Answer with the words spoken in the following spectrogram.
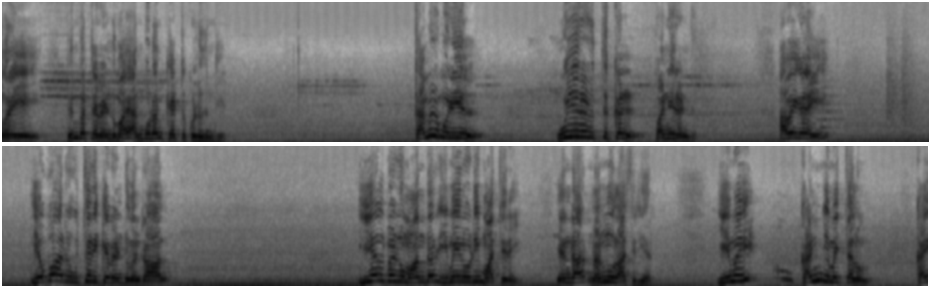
முறையை பின்பற்ற வேண்டுமாய் அன்புடன் கேட்டுக்கொள்ளுகின்றேன். தமிழ் மொழியில் உயிரெழுத்துக்கள் பன்னிரண்டு. அவைகளை எவ்வாறு உச்சரிக்க வேண்டுமென்றால் இயல்பெழு மாந்தர் இமைநொடி மாத்திரை என்றார் நன்னூல் ஆசிரியர். இமை கண் இமைத்தலும் கை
